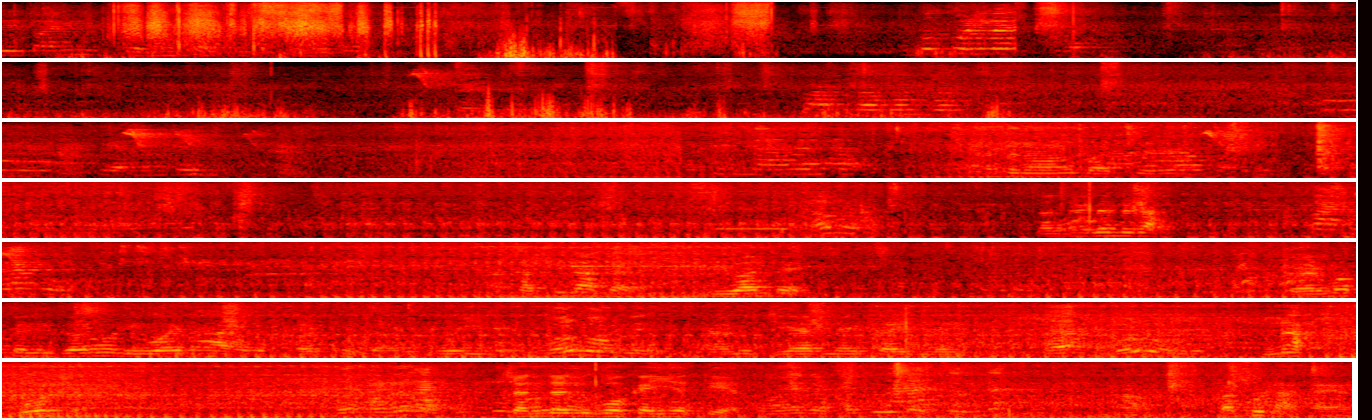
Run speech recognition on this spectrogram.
બેટા કશું ના કરે દીવાન છે. ઘરમાં પેલી ઘરો દીવાય ના આવે ખર્ચું તારું કોઈ નહીં. તારું ઝેર નહીં કઈ નહીં. ના બોલ. ચંદન ગો કહીએ તે હા કશું ના થાય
